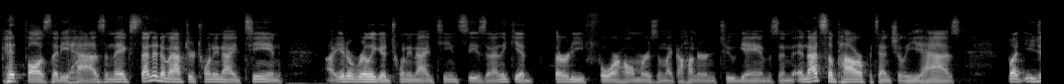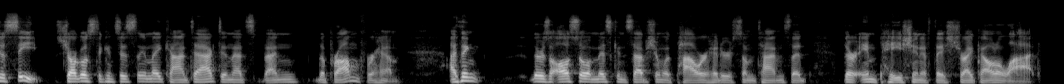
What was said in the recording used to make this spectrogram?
pitfalls that he has. And they extended him after 2019. Uh, he had a really good 2019 season. I think he had 34 homers in like 102 games, and and that's the power potential he has. But you just see struggles to consistently make contact, and that's been the problem for him. I think there's also a misconception with power hitters sometimes that they're impatient if they strike out a lot.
